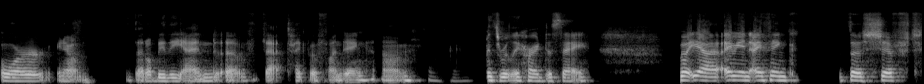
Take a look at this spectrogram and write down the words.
or you know that'll be the end of that type of funding um, mm-hmm. it's really hard to say but yeah, I mean, I think the shift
